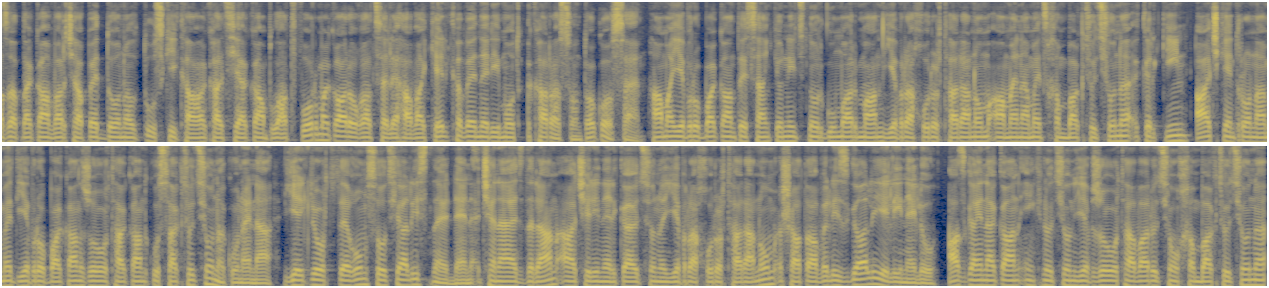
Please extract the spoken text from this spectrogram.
ազատական վարչապետ Դոնալդ Տուսկի քաղաքացիական պլատֆորմը կարողացել է հավաքել ԿՎՆ-երի մոտ 40%-ը։ Համաեվրոպական տեսանկյունից նոր գումարման Եվրախորհրդարանում ամենամեծ խմբակցությունը կրկին աճ կենտրոնամետ Եվրոպական ժողովրդական կուսակցությունը կունենա կունենա։ Երկրորդ տեղում սոցիալիստներն են, չնայած դրան աչերի ներկայությունը Եվրախորհրդարանում շատ ավելի զգալի է լինելու։ Ազգայնական ինքնություն եւ ժողովրդավարություն խմբակցությունը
